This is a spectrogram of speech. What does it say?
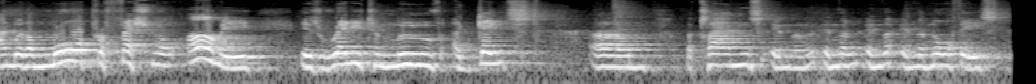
and with a more professional army, is ready to move against um, the clans in the, in the, in the, in the northeast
